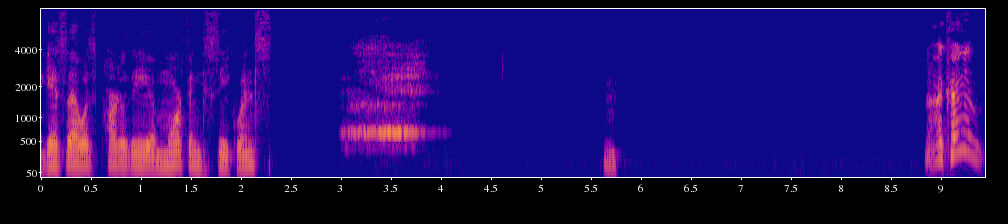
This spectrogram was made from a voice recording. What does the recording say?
I guess that was part of the uh, morphing sequence. Hmm. I kind of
